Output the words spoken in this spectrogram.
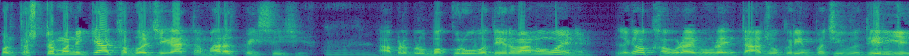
પણ કસ્ટમરને ક્યાં ખબર છે કે આ તમારા જ પૈસે છે? આપણે પેલો બકરો વધેરવાનો હોય ને એટલે કહો ખવડાવી બવડાવીને તાજો કરીને પછી વધેરીએ.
